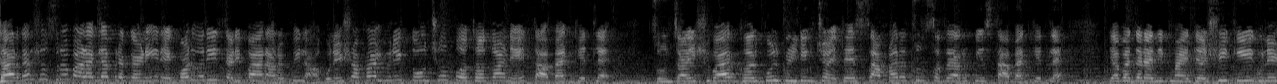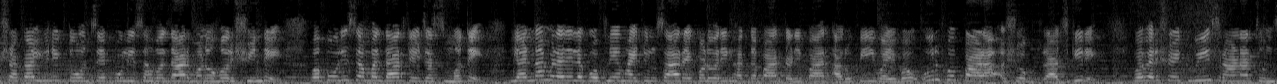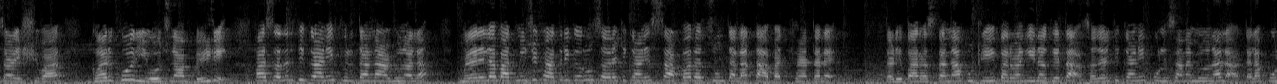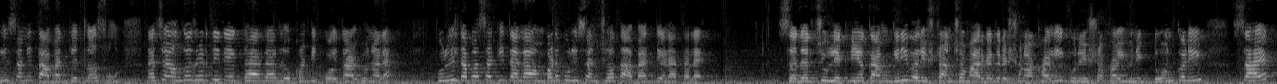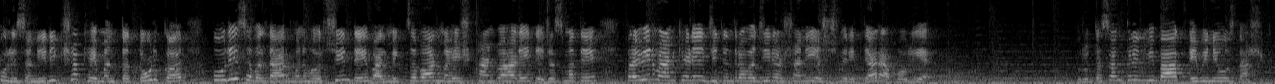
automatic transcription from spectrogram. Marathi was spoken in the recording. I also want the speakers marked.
Speaker 1: धारदार शस्त्र बाळगल्याप्रकरणी रेकॉर्डवरील तडीपार आरोपीला गुन्हे शाखा युनिक दोनशे पथकाने ताब्यात घेतलंय. चुंचाळी शिवार घरकुल बिल्डिंगच्या येथे सापळा रचून सदर आरोपीस ताब्यात घेतलंय याबद्दल अधिक माहिती अशी की गुन्हे शाखा युनिक दोनचे पोलीस हवालदार मनोहर शिंदे व पोलीस अंमलदार तेजस मते यांना मिळालेल्या गोपनीय माहितीनुसार रेकॉर्डवरील हद्दपार तडीपार आरोपी वैभव उर्फ बाळा अशोक राजगिरे व वर्ष एकवीस राहणार चुंचाळे शिवार घरकुल योजना बिल्डिंग हा सदर ठिकाणी फिरताना आढळून आला. मिळालेल्या बातमीची खात्री करून सदर ठिकाणी सापर रचून त्याला ताब्यात घेण्यात आलाय. तडीपार असताना कुठलीही परवानगी न घेता सदर ठिकाणी पोलिसांना मिळून आला. त्याला पोलिसांनी ताब्यात घेतलं असून त्याच्या अंगझडतीत एक धारदार लोखंडी कोयता आढळून आलाय. पुढील तपासाठी त्याला अंबड पोलिसांच्या ताब्यात देण्यात आलाय. सदरची उल्लेखनीय कामगिरी वरिष्ठांच्या मार्गदर्शनाखाली गुन्हे शाखा युनिट दोन कडील सहाय्यक पोलीस निरीक्षक हेमंत तोडकर पोलीस हवलदार मनोहर शिंदे वाल्मिक चव्हाण महेश खांडवाहाडे तेजस मते प्रवीण वानखेडे जितेंद्र वजीर अशांनी यशस्वीरित्या राबवली आहे. वृत्तसंकलन विभाग एव्ही न्यूज नाशिक.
